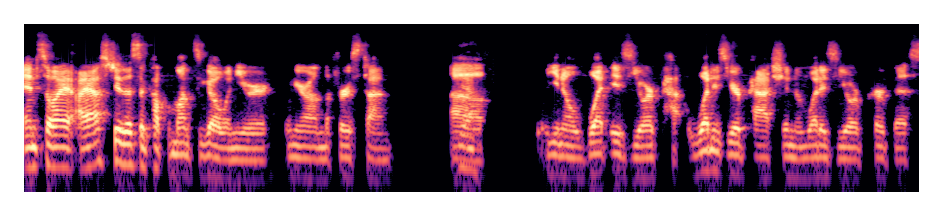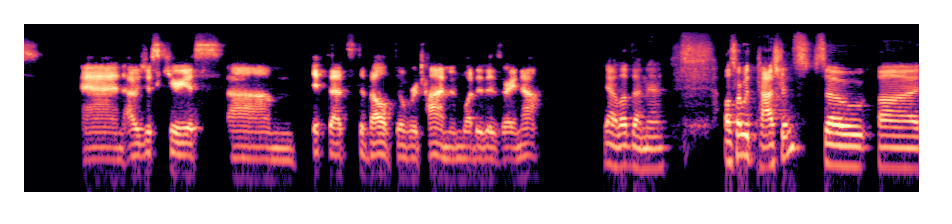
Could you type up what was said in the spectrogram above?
and so I, I asked you this a couple months ago when you were when you're on the first time. Uh, yeah. you know what is your what is your passion and what is your purpose? And I was just curious um, if that's developed over time and what it is right now. Yeah, I love that, man. I'll start with passions. So, uh,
